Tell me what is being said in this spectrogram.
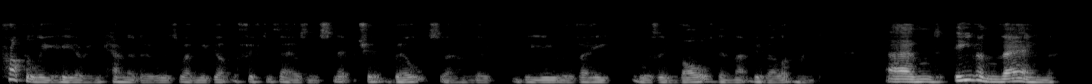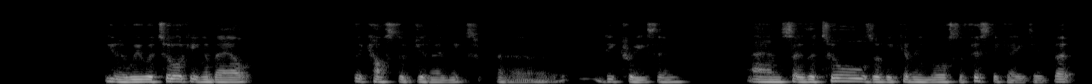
properly here in Canada was when we got the 50,000 SNP chip built. Uh, the, the U of A was involved in that development. And even then, you know, we were talking about the cost of genomics uh, decreasing. And so the tools are becoming more sophisticated. But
